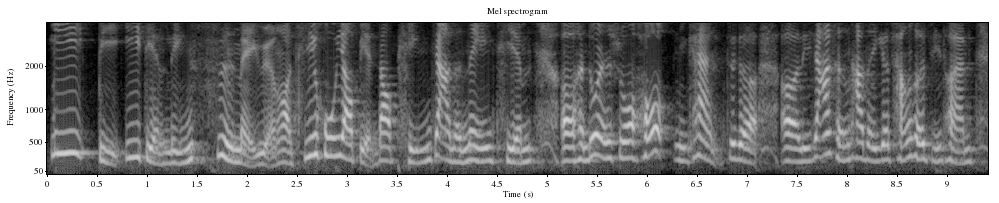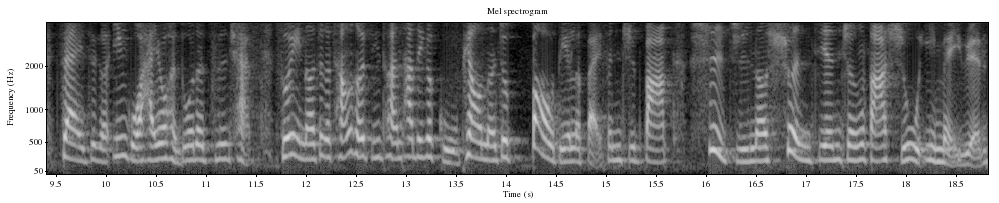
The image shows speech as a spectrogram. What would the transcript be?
一比一点零四美元啊，几乎要贬到平价的那一天。呃，很多人说，哦，你看这个呃，李嘉诚他的一个长和集团在这个英国还有很多的资产，所以呢，这个长和。集团它的一个股票呢就暴跌了百分之八，市值呢瞬间蒸发十五亿美元。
